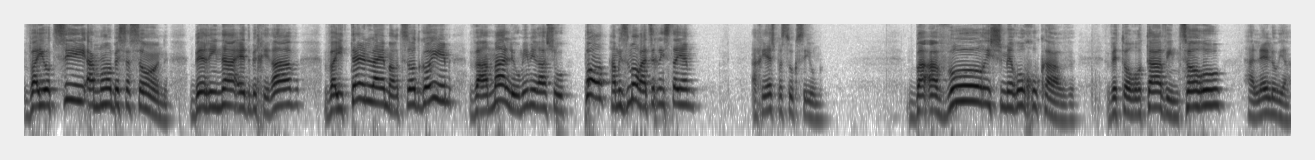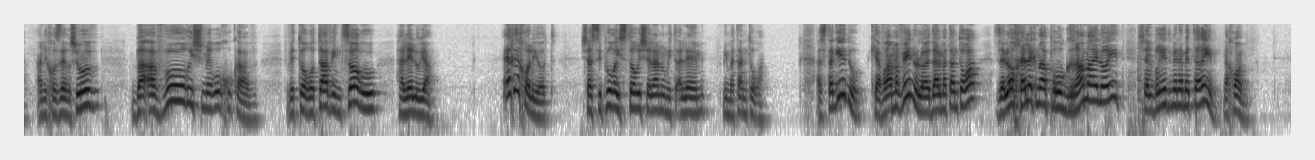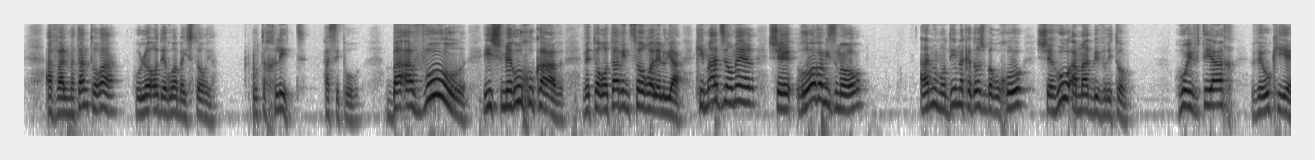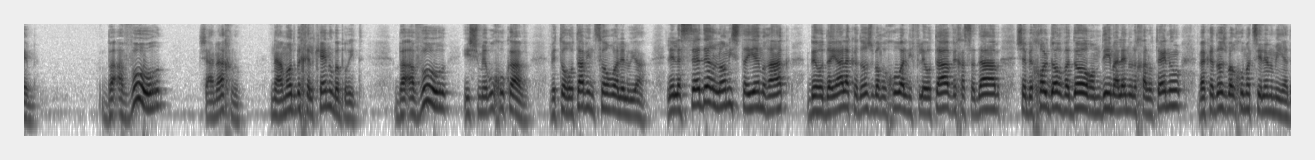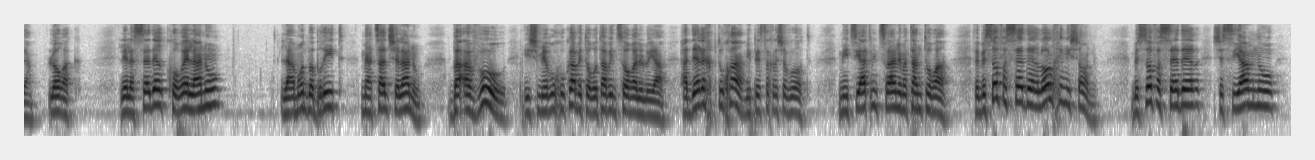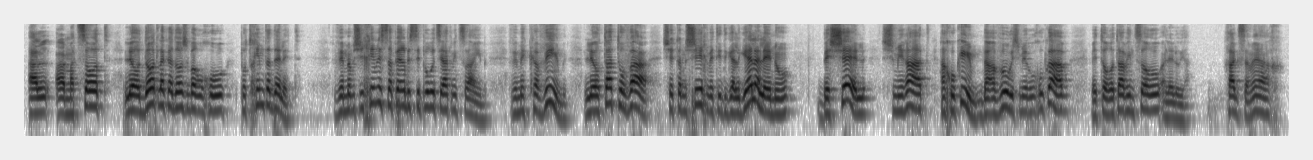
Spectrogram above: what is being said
ויוציא עמו בששון, ברינה את בחיריו, ויתן להם ארצות גויים, ועמל לאומים ירשו. פה המזמור היה צריך להסתיים. אך יש פסוק סיום. בעבור ישמרו חוקיו, ותורותיו ינצורו, הללויה. אני חוזר שוב, בעבור ישמרו חוקיו, ותורותיו ינצורו, הללויה. איך יכול להיות שהסיפור ההיסטורי שלנו מתעלם ממתן תורה? אז תגידו, כי אברהם אבינו לא ידע על מתן תורה, זה לא חלק מהפרוגרמה האלוהית של ברית בין הבתרים, נכון. אבל מתן תורה הוא לא עוד אירוע בהיסטוריה, הוא תכלית הסיפור. בעבור ישמרו חוקיו ותורותיו ינצורו הללויה. כמעט זה אומר שרוב המזמור אנו מודים לקדוש ברוך הוא שהוא עמד בבריתו. הוא הבטיח והוא קיים. בעבור שאנחנו נעמוד בחלקנו בברית. בעבור ישמרו חוקיו ותורותיו ינצורו הללויה. ליל הסדר לא מסתיים רק בהודיה לקדוש ברוך הוא על נפלאותיו וחסדיו שבכל דור ודור עומדים עלינו לכלותנו והקדוש ברוך הוא מצילנו מידם. לא רק. ליל הסדר קורא לנו לעמוד בברית מהצד שלנו. בעבור ישמרו חוקיו ותורותיו ינצור הללויה. הדרך פתוחה מפסח לשבועות. מיציאת מצרים למתן תורה. ובסוף הסדר לא הולכים לישון. בסוף הסדר שסיימנו על המצות להודות לקדוש ברוך הוא פותחים את הדלת וממשיכים לספר בסיפור יציאת מצרים ומקווים לאותה טובה שתמשיך ותתגלגל עלינו בשל שמירת החוקים. בעבור ישמרו חוקיו ותורותיו ינצורו, הללויה. חג שמח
